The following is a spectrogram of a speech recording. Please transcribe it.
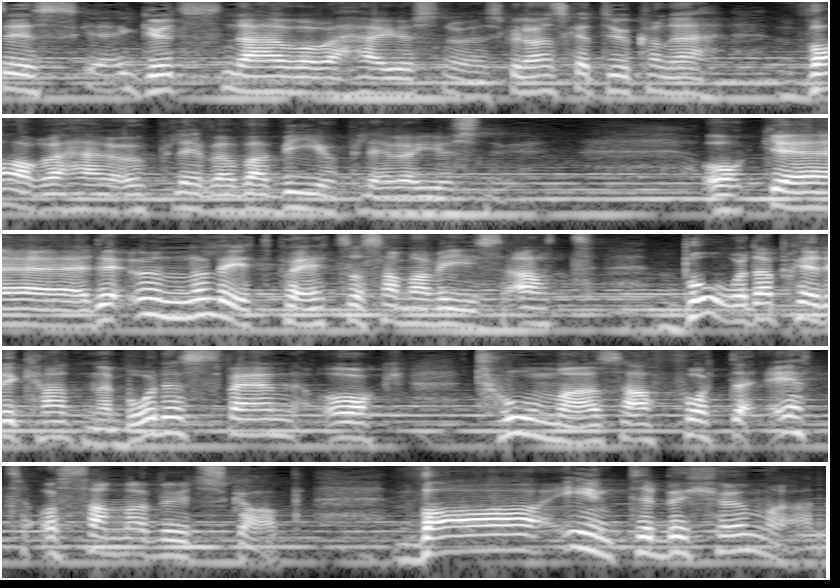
Fantastisk eh, Guds närvaro här just nu. Jag skulle önska att du kunde vara här och uppleva vad vi upplever just nu. Och eh, det är underligt på ett och samma vis att båda predikanterna, både Sven och Thomas har fått ett och samma budskap. Var inte bekymrad.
